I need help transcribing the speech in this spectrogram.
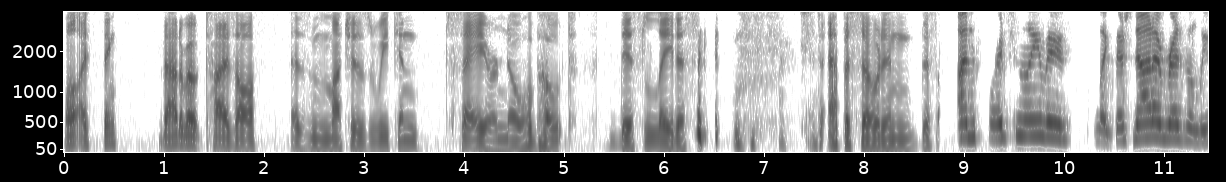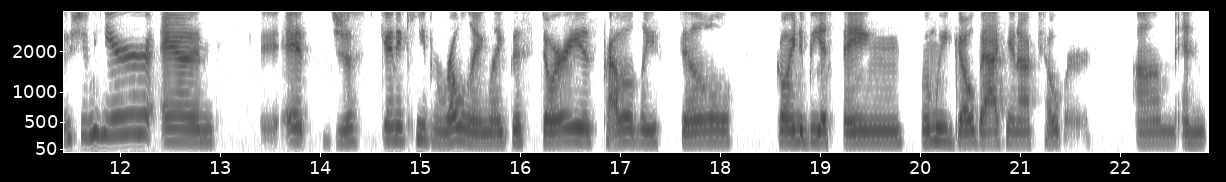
Well, I think that about ties off as much as we can say or know about this latest episode in this Unfortunately, there's like there's not a resolution here, and it's just gonna keep rolling. Like this story is probably still going to be a thing when we go back in October. Um, and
